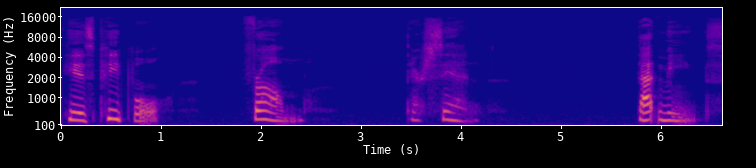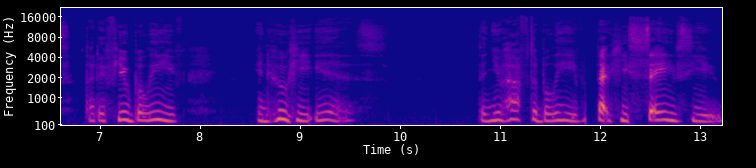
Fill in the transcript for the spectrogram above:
his people from their sin. That means that if you believe in who He is, then you have to believe that He saves you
